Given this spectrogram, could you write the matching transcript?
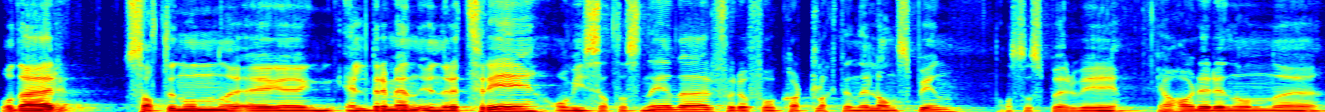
Og der satt det noen eh, eldre menn under et tre, og vi satte oss ned der for å få kartlagt denne landsbyen. Og så spør vi ja, har dere noen eh,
